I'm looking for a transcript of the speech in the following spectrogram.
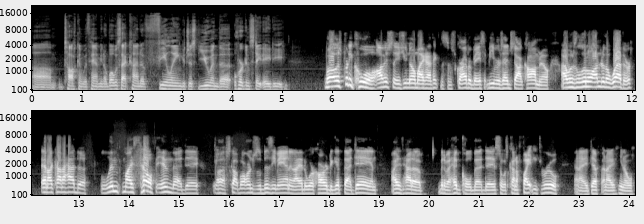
um, talking with him. You know, what was that kind of feeling? Just you and the Oregon State AD. Well, it was pretty cool. Obviously, as you know, Mike, I think the subscriber base at BeaversEdge.com, you know, I was a little under the weather, and I kind of had to limp myself in that day. Uh, Scott Barnes was a busy man, and I had to work hard to get that day, and I had had a bit of a head cold that day, so was kind of fighting through. And I def and I, you know,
